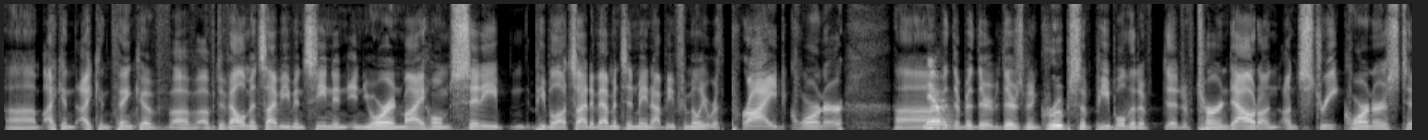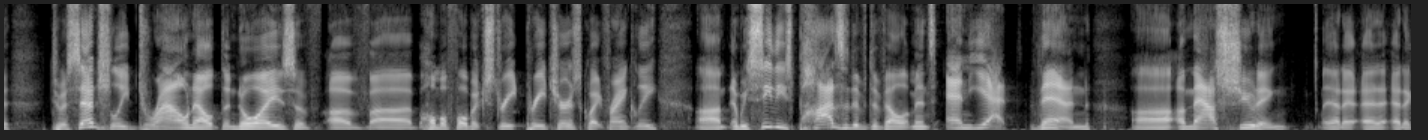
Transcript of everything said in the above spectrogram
Um, I can I can think of, of, of, developments I've even seen in, in your and my home city. People outside of Edmonton may not be familiar with Pride Corner. Uh, yep. But there, has there, been groups of people that have that have turned out on, on street corners to to essentially drown out the noise of of uh, homophobic street preachers. Quite frankly, um, and we see these positive developments, and yet then uh, a mass shooting at a, at a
